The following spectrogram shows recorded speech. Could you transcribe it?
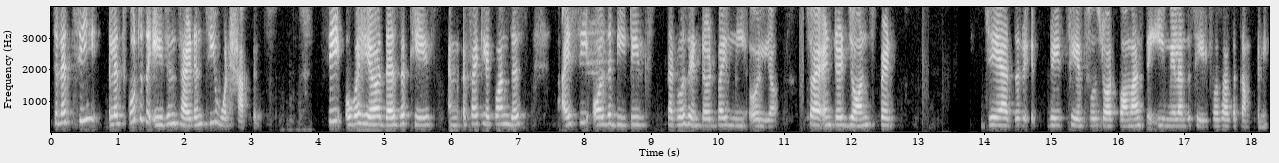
So let's see, let's go to the agent side and see what happens. See over here, there's a case. And if I click on this, I see all the details that was entered by me earlier. So I entered John's pet j at the rate salesforce.com as the email and the salesforce as the company.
